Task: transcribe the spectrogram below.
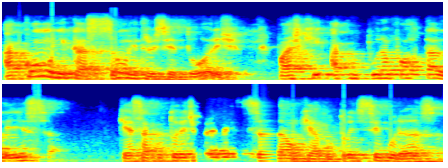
a comunicação entre os setores faz que a cultura fortaleça, que é essa cultura de prevenção, que é a cultura de segurança.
